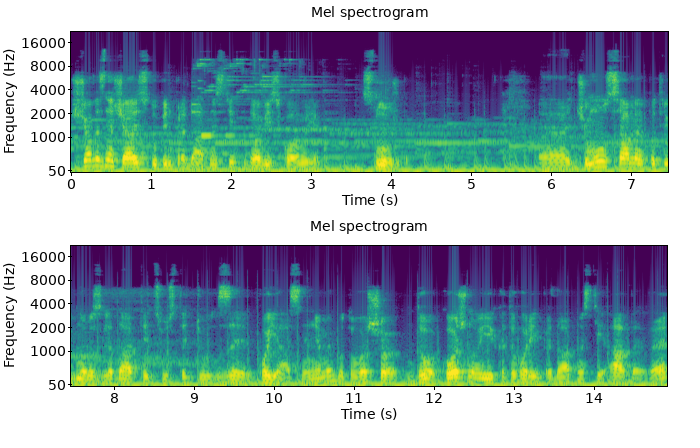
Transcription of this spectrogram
що визначають ступінь придатності до військової служби. Е, Чому саме потрібно розглядати цю статтю з поясненнями? Бо того, що до кожної категорії придатності А, Б, В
